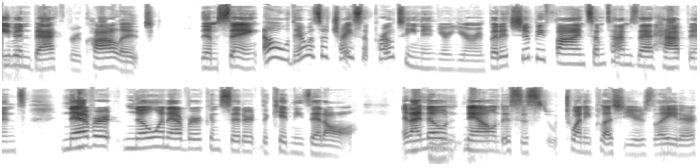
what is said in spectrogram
even back through college, them saying, oh, there was a trace of protein in your urine, but it should be fine. Sometimes that happens. Never, no one ever considered the kidneys at all. And I know mm-hmm. now this is 20 plus years later,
